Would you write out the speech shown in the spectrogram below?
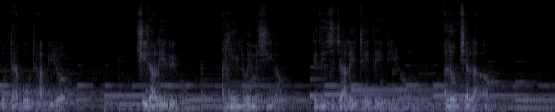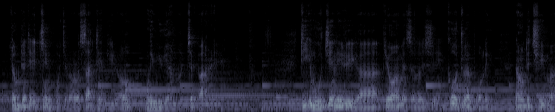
ကိုတန်ဖိုးထားပြီးတော့ရှိတာလေးတွေကိုအလေလွင့်မရှိအောင်တည်တည်ကြကြလေးထိမ့်သိမ့်ပြီးတော့အလုပ်ဖြစ်လာအောင်လုပ်တတ်တဲ့အကျင့်ကိုကျွန်တော်တို့စတင်ပြီးတော့ဝေမြူရမှာဖြစ်ပါတယ်ဒီအမှုကျင့်လေးတွေကပြောရမယ်ဆိုလို့ရှိရင်ကိုယ့်အတွက်ပေါ့လေနောက်တစ်ချိန်မှာ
